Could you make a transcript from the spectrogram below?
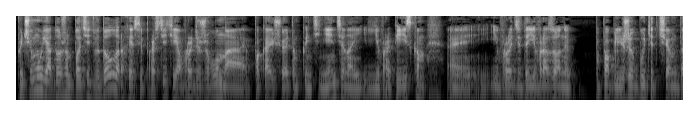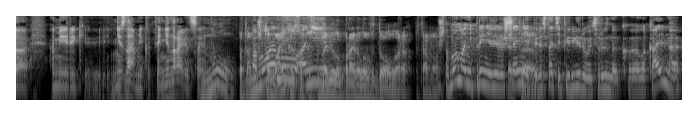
почему я должен платить в долларах, если, простите, я вроде живу на пока еще этом континенте, на европейском, э, и вроде до еврозоны поближе будет, чем до Америки. Не знаю, мне как-то не нравится это. Ну, потому что По-моему, Microsoft они- установила правила в долларах, потому что... По-моему, они приняли решение Это- перестать оперировать рынок э, локально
